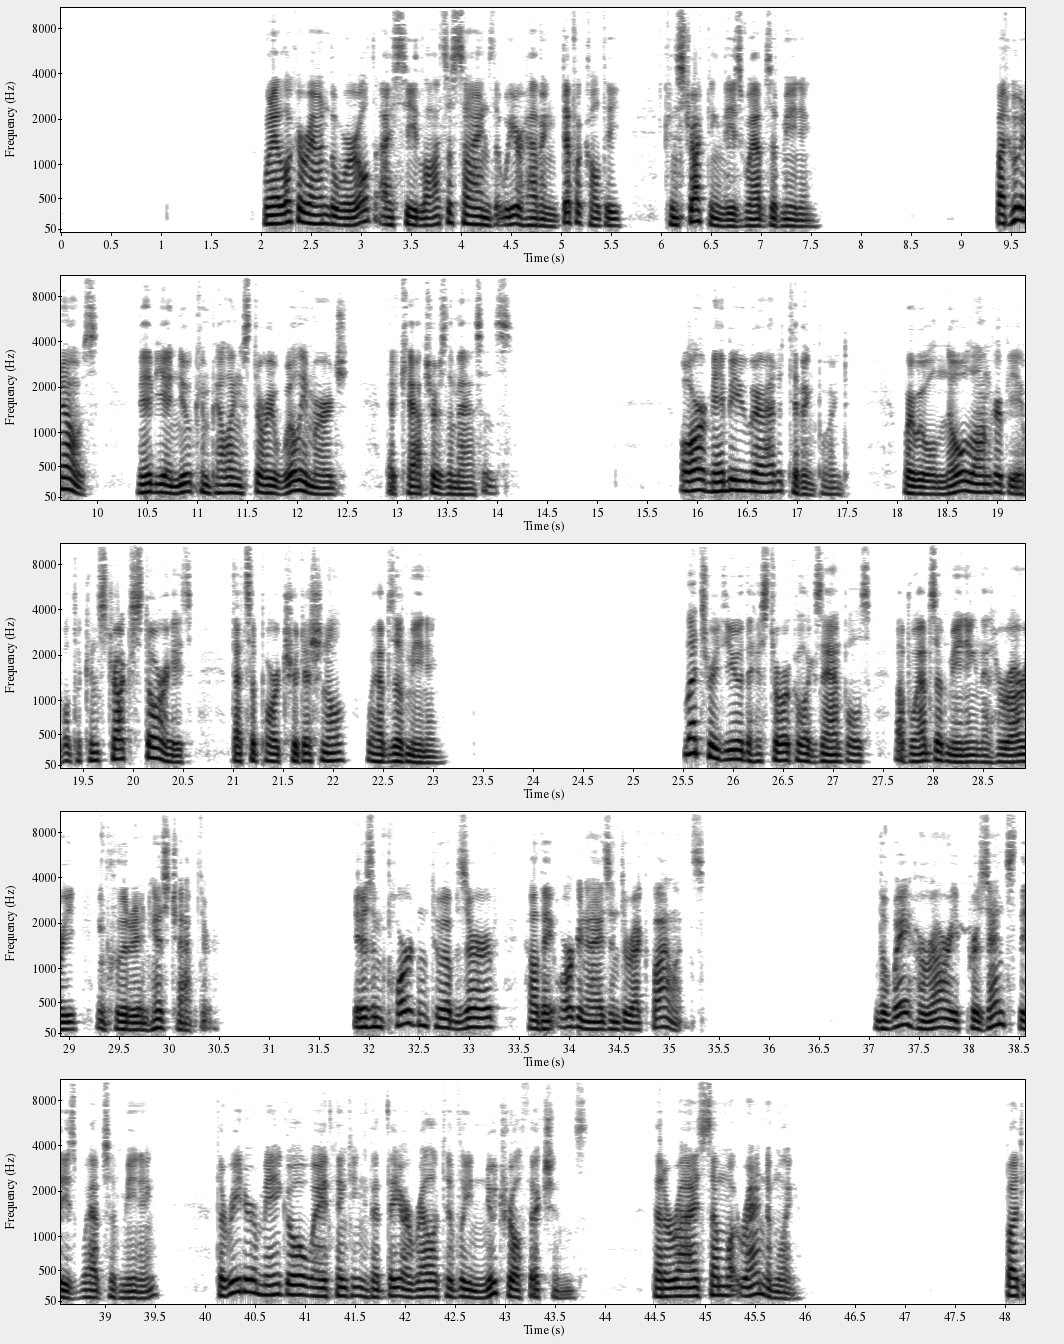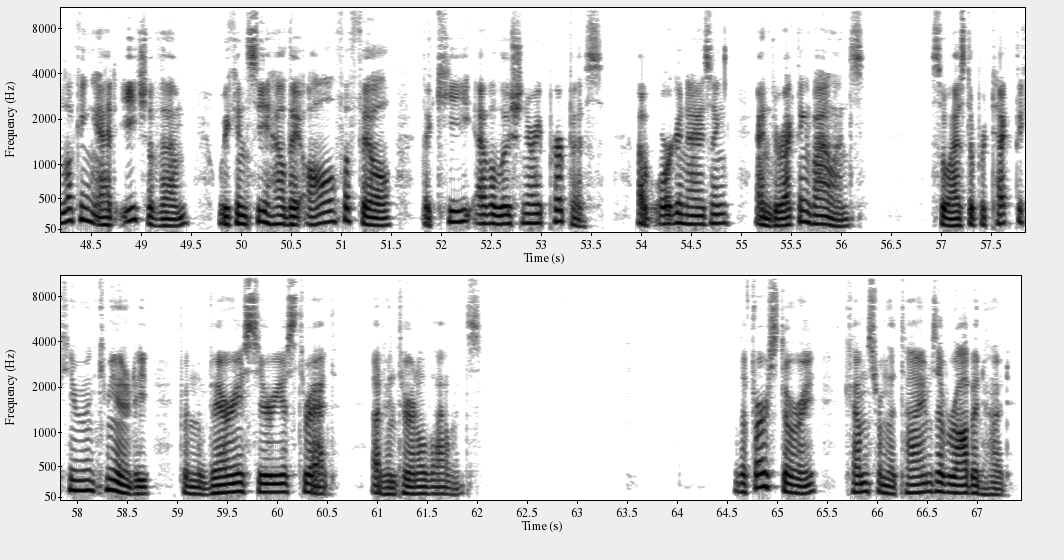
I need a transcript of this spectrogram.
When I look around the world, I see lots of signs that we are having difficulty constructing these webs of meaning. But who knows? Maybe a new compelling story will emerge that captures the masses. Or maybe we are at a tipping point where we will no longer be able to construct stories that support traditional webs of meaning. Let's review the historical examples of webs of meaning that Harari included in his chapter. It is important to observe how they organize and direct violence. The way Harari presents these webs of meaning, the reader may go away thinking that they are relatively neutral fictions that arise somewhat randomly. But looking at each of them, we can see how they all fulfill the key evolutionary purpose of organizing and directing violence so as to protect the human community from the very serious threat of internal violence. The first story comes from the times of Robin Hood.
